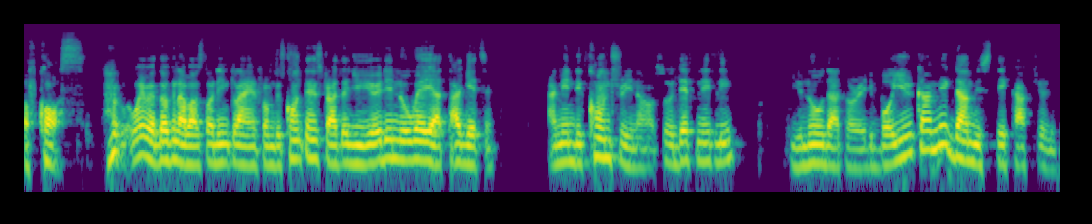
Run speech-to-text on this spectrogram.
of course, when we're talking about studying client from the content strategy, you already know where you're targeting. I mean, the country now. So definitely, you know that already. But you can make that mistake actually.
